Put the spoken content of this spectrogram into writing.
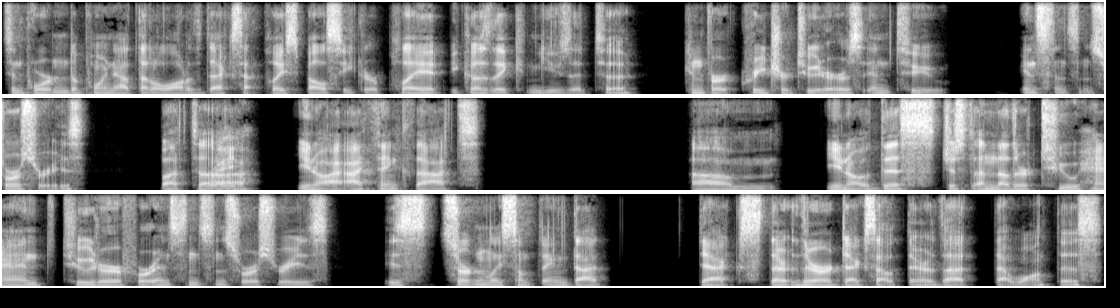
it's important to point out that a lot of the decks that play Spellseeker play it because they can use it to convert creature tutors into instants and sorceries. But uh, Right. you know, I, I think that um, you know, this just another two hand tutor for instance, in sorceries is certainly something that decks there there are decks out there that that want this.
